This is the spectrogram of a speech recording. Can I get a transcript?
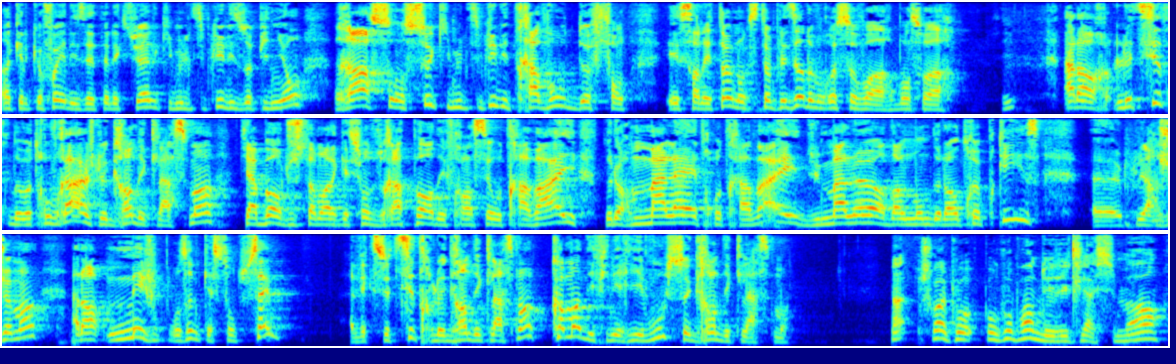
Hein, quelquefois, il y a des intellectuels qui multiplient les opinions. Rares sont ceux qui multiplient les travaux de fond. Et c'en est un, donc c'est un plaisir de vous recevoir. Bonsoir. Alors, le titre de votre ouvrage, Le Grand Déclassement, qui aborde justement la question du rapport des Français au travail, de leur mal-être au travail, du malheur dans le monde de l'entreprise, euh, plus largement. Alors, mais je vous pose une question tout simple. Avec ce titre, Le Grand Déclassement, comment définiriez-vous ce grand déclassement? Ben, Je crois que pour, pour comprendre le déclassement,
